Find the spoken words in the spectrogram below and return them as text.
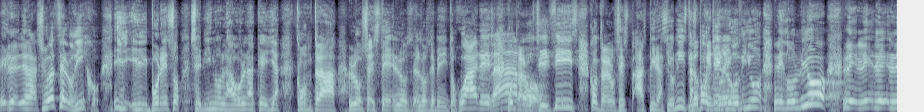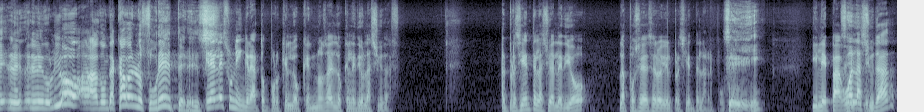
eh, la ciudad se lo dijo, y, y por eso se vino la ola aquella contra los, este, los, los de Benito Juárez, Claro. contra los fifís, contra los aspiracionistas, Lo porque no lo dio, le dolió, le, le- le- dolió a donde acaban los uréteres. Mira, él es un ingrato porque lo que no sabe es lo que le dio la ciudad. Al presidente de la ciudad le dio la posibilidad de ser hoy el presidente de la República. Sí. Y le pagó a la ciudad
